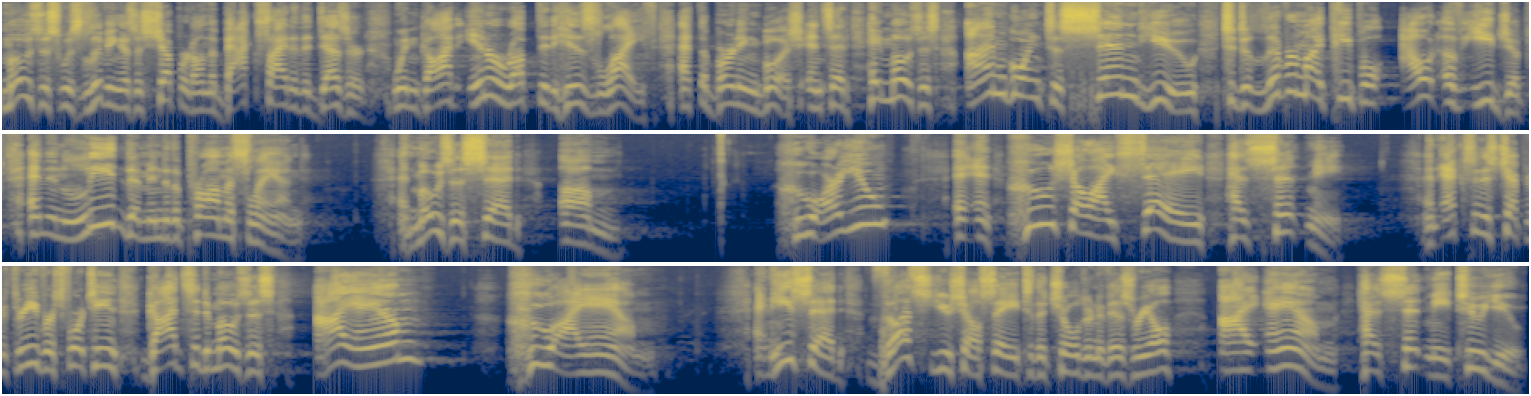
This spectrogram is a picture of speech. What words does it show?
Moses was living as a shepherd on the backside of the desert when God interrupted his life at the burning bush and said, Hey, Moses, I'm going to send you to deliver my people out of Egypt and then lead them into the promised land. And Moses said, um, who are you? And who shall I say has sent me? And Exodus chapter 3, verse 14, God said to Moses, I am who I am. And he said, Thus you shall say to the children of Israel, I am has sent me to you.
